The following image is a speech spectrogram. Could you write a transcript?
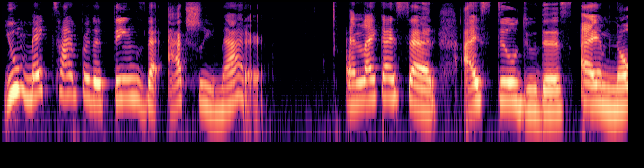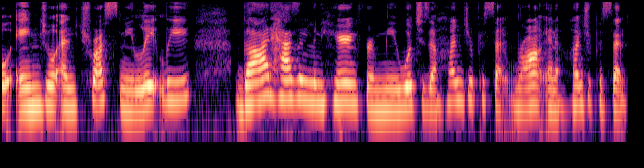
You make time for the things that actually matter. And like I said, I still do this. I am no angel. And trust me, lately, God hasn't been hearing from me, which is 100% wrong and 100%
